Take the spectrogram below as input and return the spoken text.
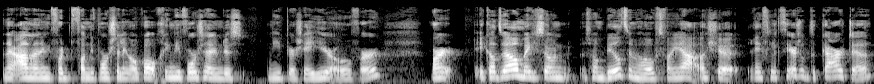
Naar aanleiding van die voorstelling. Ook al ging die voorstelling dus niet per se hierover. Maar ik had wel een beetje zo'n zo'n beeld in mijn hoofd van ja, als je reflecteert op de kaarten,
